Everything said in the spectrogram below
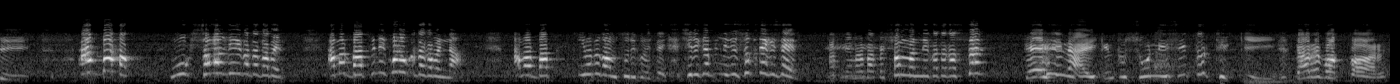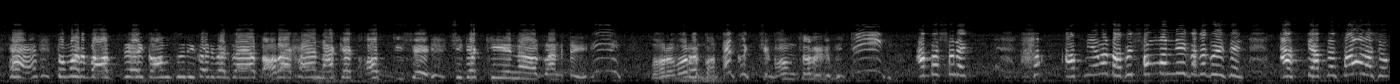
কি আব্বা মুখ সামাল দিয়ে কথা কবেন আমার বাপ নিয়ে কোনো কথা কবেন না আমার বাপ কীভাবে গম চুরি করেছে সেটা কি আপনি নিজের চোখে দেখেছেন? আপনি আমার বাপের সম্মান নিয়ে কথা করছেন দেহি নাই কিন্তু শুনিছি তো ঠিকই। তারে বক্কর হ্যাঁ তোমার বাপ যে কম চুরি করবে যায় ধরা খায় নাকে খত দিছে সেটা কে না জানে? বড় বড় কথা করছে গম চোরের আব্বা শোনেন আপনি আমার বাপের সম্মান নিয়ে কথা কয়েছেন আজকে আপনার সাউল আসুক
